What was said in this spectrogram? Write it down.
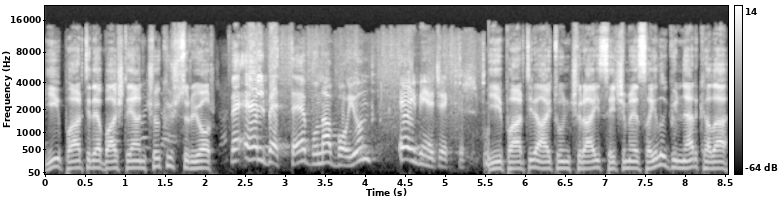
İyi Parti'de başlayan çöküş sürüyor. Ve elbette buna boyun eğmeyecektir. İyi Partili Aytun Çıray seçime sayılı günler kala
